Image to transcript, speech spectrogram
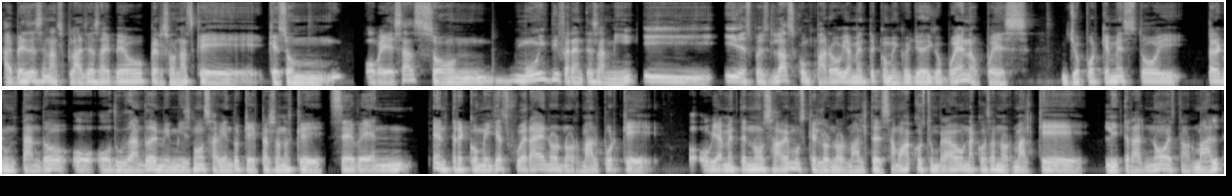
Hay veces en las playas ahí veo personas que, que son obesas, son muy diferentes a mí y, y después las comparo obviamente conmigo. Yo digo, bueno, pues yo por qué me estoy preguntando o, dudando de mí mismo sabiendo que hay personas que se ven entre comillas fuera de lo normal porque obviamente no sabemos que es lo normal, te estamos acostumbrados a una cosa normal que literal no es normal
